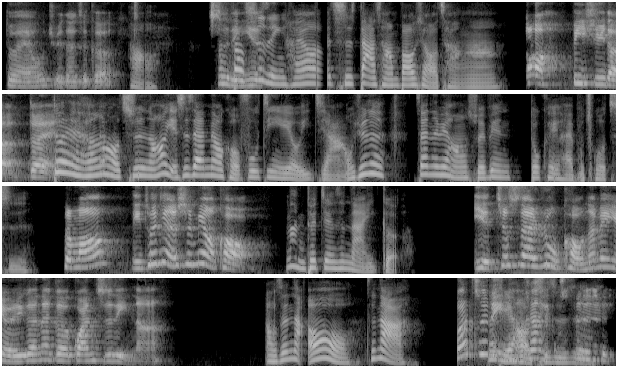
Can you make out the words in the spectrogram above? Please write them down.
对，我觉得这个好。士林到士林还要吃大肠包小肠啊？哦，必须的。对对，很好吃。然后也是在庙口附近也有一家，我觉得在那边好像随便都可以还不错吃。什么？你推荐的是庙口？那你推荐是哪一个？也就是在入口那边有一个那个关之琳啊，哦，真的哦，真的啊，关之琳好像也是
